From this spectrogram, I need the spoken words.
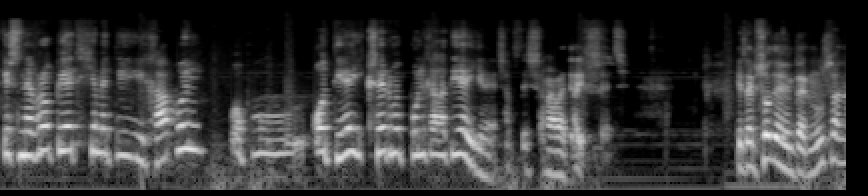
Και στην Ευρώπη έτυχε με τη Χάποελ, όπου ό,τι έγινε, ξέρουμε πολύ καλά τι έγινε σε αυτές τις αναμετρήσεις. Και τα επεισόδια με περνούσαν.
